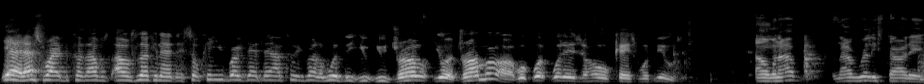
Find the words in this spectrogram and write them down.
yeah, that's right. Because I was I was looking at it. So can you break that down to me, brother? What do you you drum? You're a drummer, or what? What, what is your whole case with music? Um, when I when I really started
